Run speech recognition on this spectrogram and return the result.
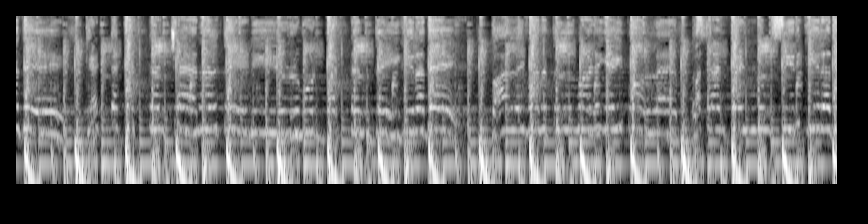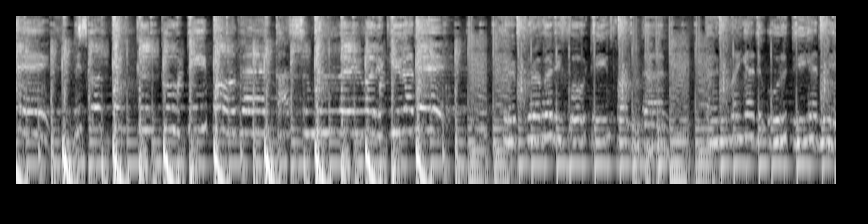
தோன்றியதே கெட்ட கெட்ட சேனல் தேடி ரிமோட் தேய்கிறதே. பாலைவனத்தில் மழையை போல பசான் பெண்ணும் சிரிக்கிறதே. டிஸ்கோ தெக்கு கூட்டி போக காசும் இல்லை வலிக்கிறதே பிப்ரவரி 14 வந்தால் தனிமை அது உறுதியதே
